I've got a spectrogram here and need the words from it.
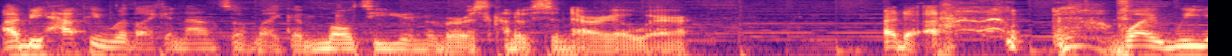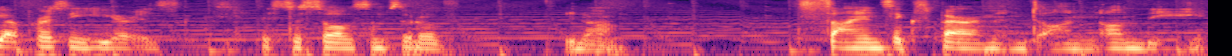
I'd be happy with like an answer of like a multi-universe kind of scenario where I don't, why we are personally here is is to solve some sort of you know science experiment on on the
